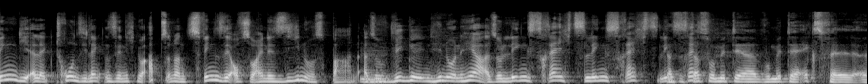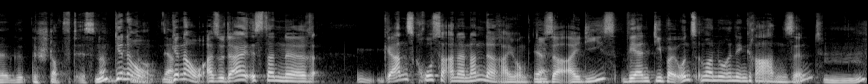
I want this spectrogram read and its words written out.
zwingen die Elektronen, sie lenken sie nicht nur ab, sondern zwingen sie auf so eine Sinusbahn, Mhm. also wiggeln hin und her, also links, rechts, links, rechts, links, Das ist rechts. das, womit der, womit der X-Fell äh, ge- gestopft ist, ne? Genau, ja. genau. Also da ist dann eine ganz große Aneinanderreihung Ja. dieser IDs, während die bei uns immer nur in den Geraden sind. Mhm.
